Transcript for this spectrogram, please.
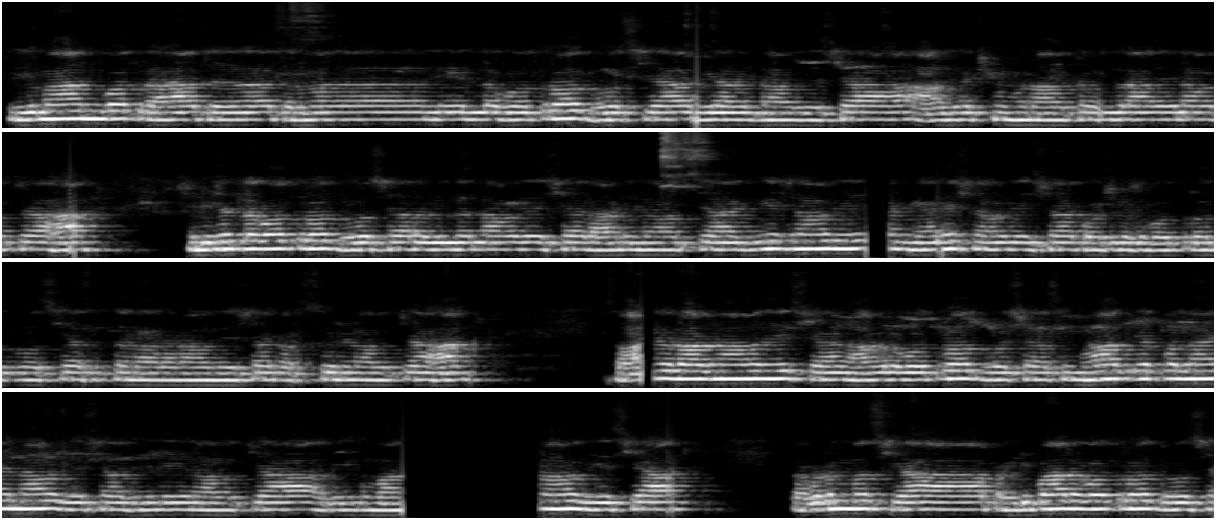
श्रीमान् गोत्रः च कर्मनीलगोत्रोद्भवस्य विराटनामदेश्य आदिलक्ष्मीनामचन्द्रादिनामत्याः श्रीशट्लगोत्रोद्भवस्य रवीन्द्रनामदेश्य राणीनामत्याः अग्नेशनामदेश ज्ञानेशनामदेश कौशिकगोत्रोद्भवस्य सत्यनारायणामदेश कस्तूरिनामत्याः सायलाभनामदेश नागरगोत्रोद्भवस्य सिंहाद्रिपल्लायनामदेश श्रीदेवीनामत्याः अधिकुमारनामदेश सकुटुम्बस्य पैडिपालगोत्रोद्भवस्य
